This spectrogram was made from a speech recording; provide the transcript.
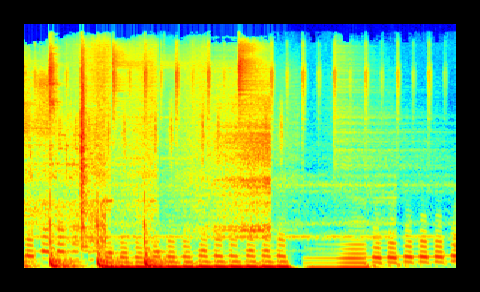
Please abort and retry. Thank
